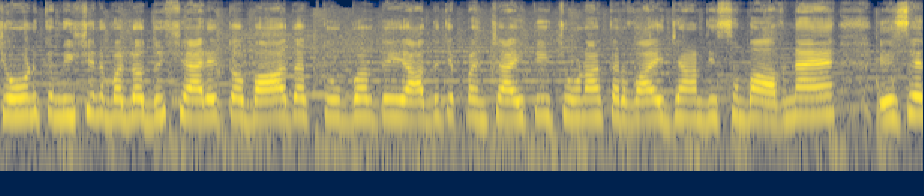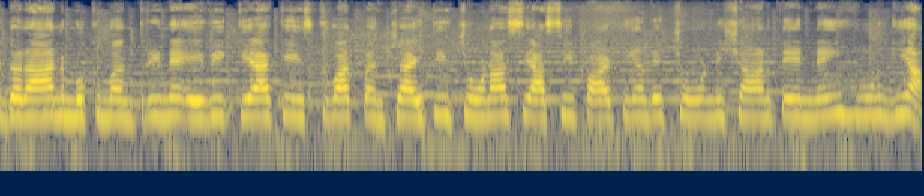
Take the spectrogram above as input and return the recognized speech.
ਚੋਣ ਕਮਿਸ਼ਨ ਵੱਲੋਂ ਦੁਸ਼ਹਿਰੇ ਤੋਂ ਬਾਅਦ ਅਕਤੂਬਰ ਦੇ ਅੱਧ 'ਚ ਪੰਚਾਇਤੀ ਚੋਣਾਂ ਕਰਵਾਏ ਜਾਣ ਦੀ ਸੰਭਾਵਨਾ ਹੈ। ਇਸੇ ਦੌਰਾਨ ਮੁੱਖ ਮੰਤਰੀ ਨੇ ਇਹ ਵੀ ਕਿਹਾ ਕਿ ਇਸ ਤੋਂ ਬਾਅਦ ਪੰਚਾਇਤੀ ਚੋਣਾਂ ਸਿਆਸੀ ਪਾਰਟੀਆਂ ਦੇ ਚੋਣ ਨਿਸ਼ਾਨ ਤੇ ਨਹੀਂ ਹੋਣਗੀਆਂ।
